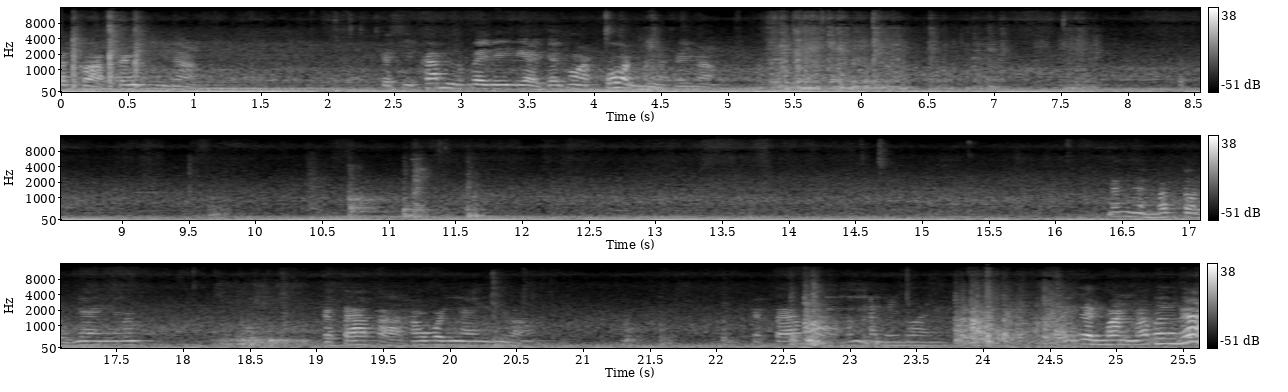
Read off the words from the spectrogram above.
ประกอบกันพี่น้องกระสีพันไปเรื่อยๆจนหอดโค่นมันนะพี่น้องมันเห็นว่าต้นใหญ่เนาะกระตาผ่าเข้าว่าใหญ่พี่น้องกระตาผ่ามันอันน้อยๆไปเอินมันมาเบิ่งเด้อ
